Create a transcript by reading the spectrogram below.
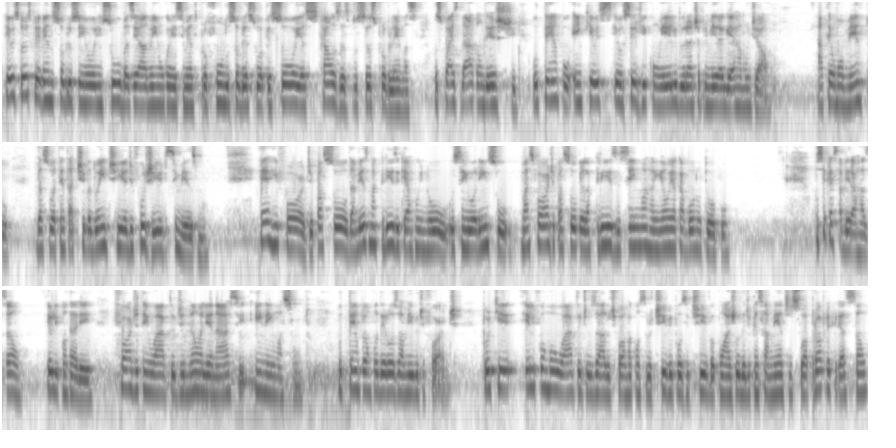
Eu estou escrevendo sobre o Senhor em Sul baseado em um conhecimento profundo sobre a sua pessoa e as causas dos seus problemas, os quais datam desde o tempo em que eu, servi com ele durante a Primeira Guerra Mundial, até o momento da sua tentativa doentia de fugir de si mesmo. Henry Ford passou da mesma crise que arruinou o Senhor em Sul, mas Ford passou pela crise sem um arranhão e acabou no topo. Você quer saber a razão? Eu lhe contarei. Ford tem o hábito de não alienar-se em nenhum assunto. O tempo é um poderoso amigo de Ford, porque ele formou o hábito de usá-lo de forma construtiva e positiva com a ajuda de pensamentos de sua própria criação,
